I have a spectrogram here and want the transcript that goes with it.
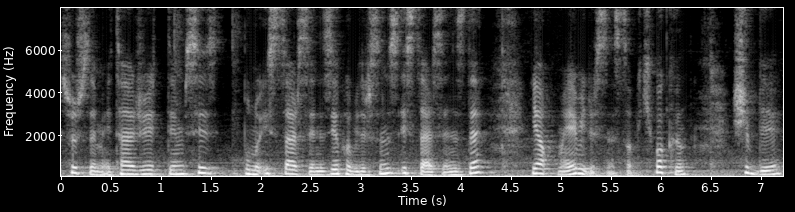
süslemeyi tercih ettim. Siz bunu isterseniz yapabilirsiniz. isterseniz de yapmayabilirsiniz tabii ki. Bakın şimdi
